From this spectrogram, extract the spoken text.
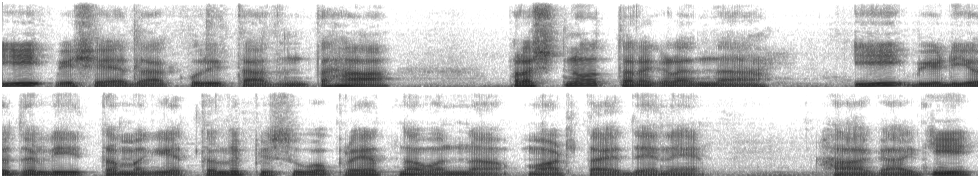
ಈ ವಿಷಯದ ಕುರಿತಾದಂತಹ ಪ್ರಶ್ನೋತ್ತರಗಳನ್ನು ಈ ವಿಡಿಯೋದಲ್ಲಿ ತಮಗೆ ತಲುಪಿಸುವ ಪ್ರಯತ್ನವನ್ನು ಮಾಡ್ತಾ ಇದ್ದೇನೆ. ಹಾಗಾಗಿ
